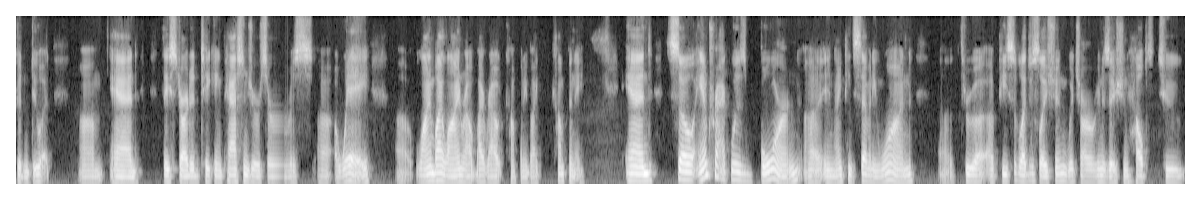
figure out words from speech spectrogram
couldn't do it. Um, and they started taking passenger service uh, away, uh, line by line, route by route, company by company. And so Amtrak was born uh, in 1971 uh, through a, a, piece of legislation which our organization helped to,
